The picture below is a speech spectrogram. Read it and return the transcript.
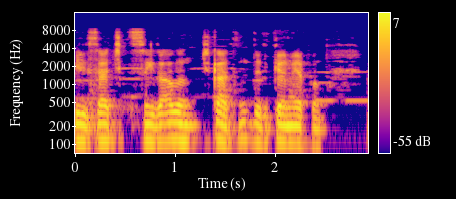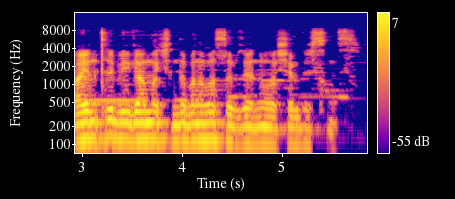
Bilgisayar çıktısıyla alın, çıkartın, dediklerimi yapın. Ayrıntılı bilgi almak için de bana WhatsApp üzerinden ulaşabilirsiniz.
